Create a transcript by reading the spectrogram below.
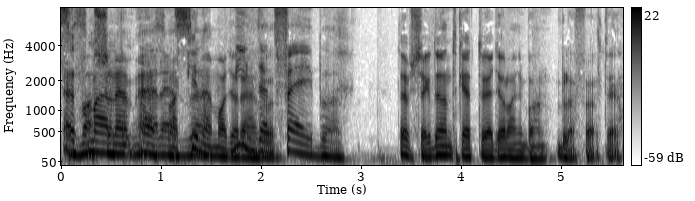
Ez már nem- vassatok ez már ki nem magyarázott. Mindent fejből. Többség dönt, kettő egy aranyban blöfföltél.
